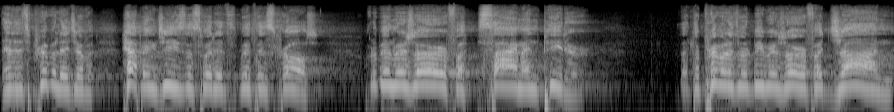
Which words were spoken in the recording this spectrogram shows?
that his privilege of helping Jesus with his, with his cross would have been reserved for Simon Peter, that the privilege would be reserved for John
